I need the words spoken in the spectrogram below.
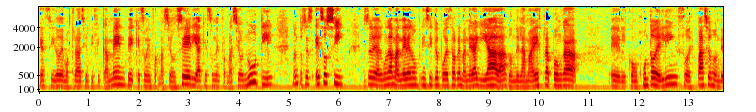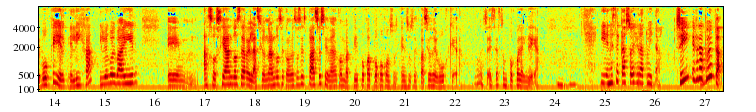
que ha sido demostrada científicamente, que es una información seria, que es una información útil, ¿no? Entonces, eso sí, entonces de alguna manera en un principio puede ser de manera guiada, donde la maestra ponga el conjunto de links o de espacios donde busque y él elija, y luego él va a ir eh, asociándose, relacionándose con esos espacios y van a convertir poco a poco con en sus espacios de búsqueda. Esa es un poco la idea. Y en este caso es gratuita. Sí, es gratuita.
